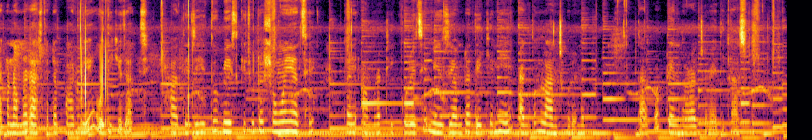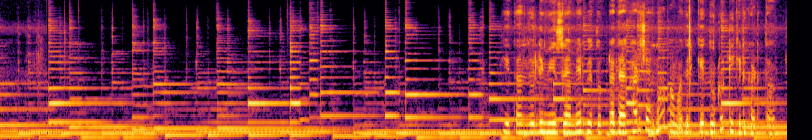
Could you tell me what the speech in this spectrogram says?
এখন আমরা রাস্তাটা পার হয়ে ওদিকে যাচ্ছি। হাতে যেহেতু বেশ কিছুটা সময় আছে, তাই আমরা ঠিক করেছি মিউজিয়ামটা দেখে নিয়ে একদম লাঞ্চ করে নেব। তারপর ট্রেন ধরার জন্য এদিকে আসব। গীতাঞ্জলি মিউজিয়ামের ভেতরটা দেখার জন্য আমাদেরকে দুটো টিকিট কাটতে হবে।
